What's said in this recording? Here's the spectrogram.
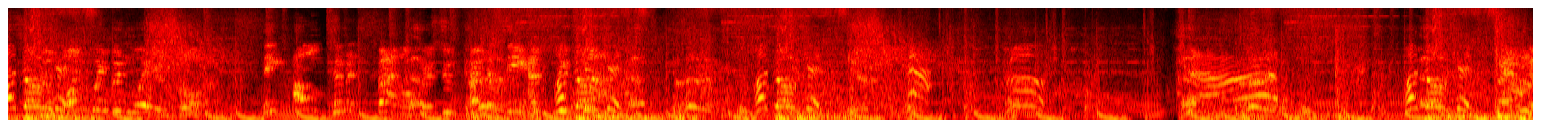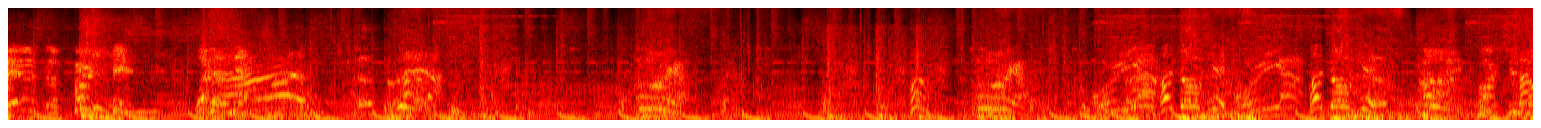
This Hadouken! is the one we've been waiting for! The ultimate battle for supremacy has Hadouken! begun! Hadouken! Ha! Hadouken! And there's the first hit! What's next? Hadouken! Hadouken! Time marches on!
